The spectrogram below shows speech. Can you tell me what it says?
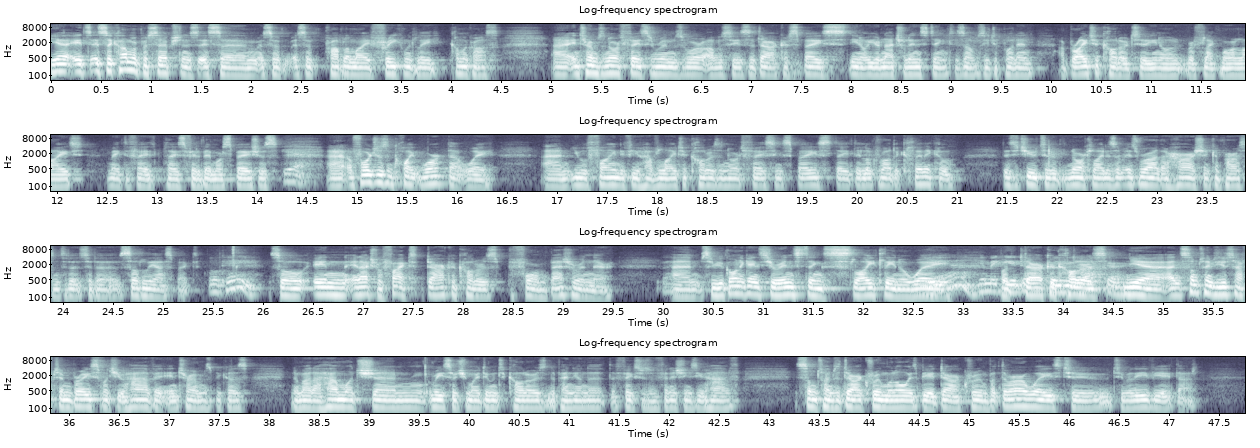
yeah, it's, it's a common perception. It's, it's, um, it's, a, it's a problem I frequently come across. Uh, in terms of north facing rooms, where obviously it's a darker space, you know, your natural instinct is obviously to put in a brighter colour to, you know, reflect more light, make the place feel a bit more spacious. Yeah. Uh, unfortunately, it doesn't quite work that way. And um, you will find if you have lighter colours in north facing space, they, they look rather clinical. This is due to the north light is, is rather harsh in comparison to the, to the southerly aspect. Okay. So, in, in actual fact, darker colours perform better in there. Right. Um, so you're going against your instincts slightly in a way, yeah, but darker colours. Darker. Yeah, and sometimes you just have to embrace what you have in, in terms because no matter how much um, research you might do into colours, and depending on the, the fixtures and finishings you have, sometimes a dark room will always be a dark room, but there are ways to, to alleviate that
